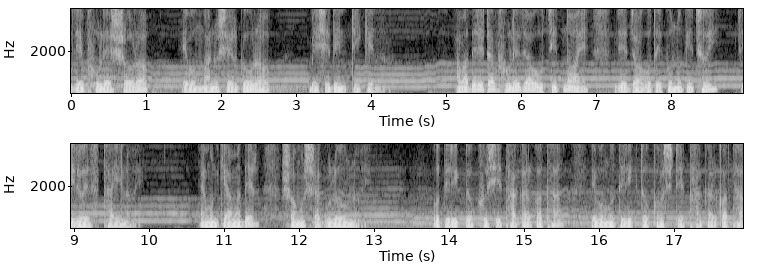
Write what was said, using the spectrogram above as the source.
যে ফুলের সৌরভ এবং মানুষের গৌরব বেশি দিন টিকে না। আমাদের এটা ভুলে যাওয়া উচিত নয় যে জগতে কোনো কিছুই চিরস্থায়ী নয়, এমনকি আমাদের সমস্যাগুলোও নয়। অতিরিক্ত খুশি থাকার কথা এবং অতিরিক্ত কষ্টে থাকার কথা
